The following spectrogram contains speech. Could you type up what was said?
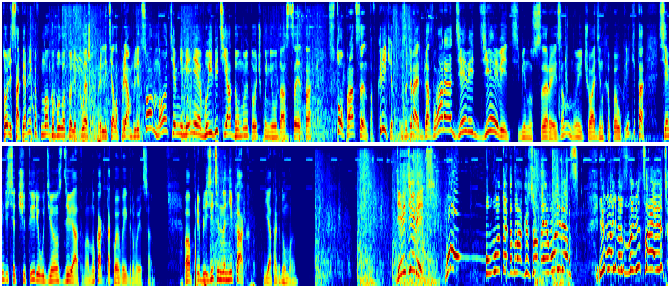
То ли соперников много было, то ли флешка прилетела прям в лицо, но, тем не менее, выбить, я думаю, точку не удастся. Это 100%. Крикет забирает Газлара 9-9 минус Рейзен. Ну и что, один хп у Крикета, 74 у 99-го. Ну как такое выигрывается? А, приблизительно никак, я так думаю. 9-9. Вот это два кэшота и Вольверс! И Вольверс зависает!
